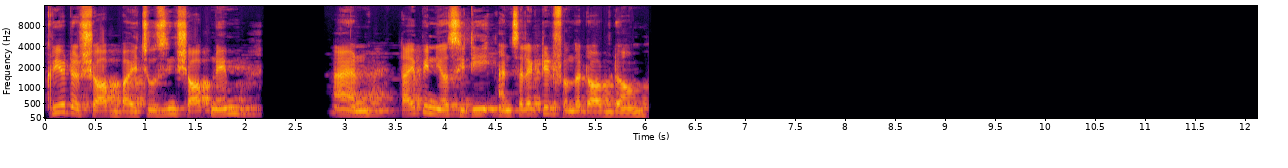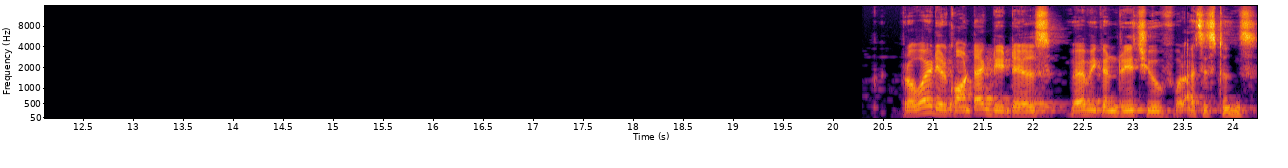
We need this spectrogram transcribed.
Create a shop by choosing shop name and type in your city and select it from the drop down. Provide your contact details where we can reach you for assistance.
